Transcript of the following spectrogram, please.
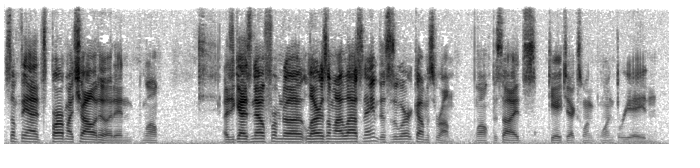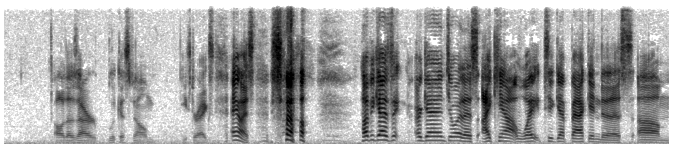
something that's part of my childhood, and, well, as you guys know from the letters on my last name, this is where it comes from. Well, besides THX1138 and all those are Lucasfilm Easter eggs. Anyways, so hope you guys are gonna enjoy this. I can't wait to get back into this. Um,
